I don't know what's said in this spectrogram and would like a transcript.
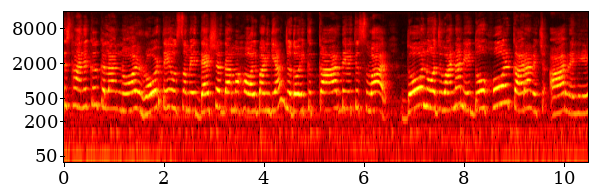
ਸਥਾਨਕ ਕਲਾਨੌਰ ਰੋਡ ਤੇ ਉਸ ਸਮੇਂ ਦਹਿਸ਼ਤ ਦਾ ਮਾਹੌਲ ਬਣ ਗਿਆ, ਜਦੋਂ ਇੱਕ ਕਾਰ ਦੇ ਵਿੱਚ ਸਵਾਰ ਦੋ ਨੌਜਵਾਨਾਂ ਨੇ ਦੋ ਹੋਰ ਕਾਰਾਂ ਵਿੱਚ ਆ ਰਹੇ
